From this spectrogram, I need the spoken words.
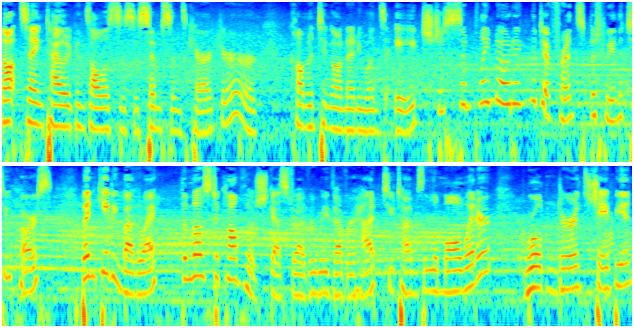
Not saying Tyler Gonzalez is a Simpsons character or commenting on anyone's age, just simply noting the difference between the two cars. Ben Keating, by the way, the most accomplished guest driver we've ever had, two times a Le Mans winner, World Endurance Champion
